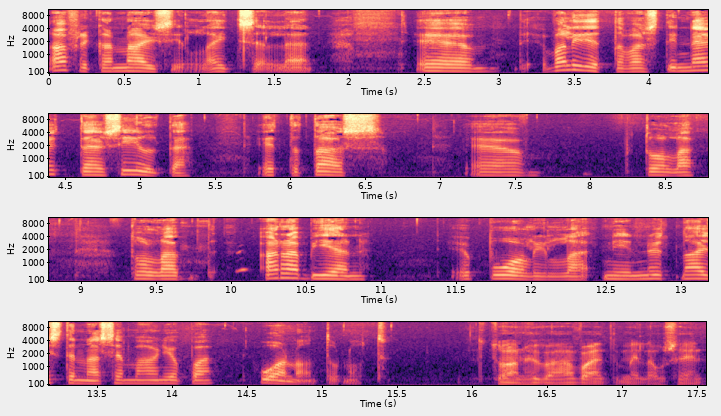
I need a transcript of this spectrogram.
Afrikan naisilla itsellään. Valitettavasti näyttää siltä, että taas tuolla, tuolla Arabien puolilla, niin nyt naisten asema on jopa huonontunut. Tuo on hyvä havainto. Meillä usein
